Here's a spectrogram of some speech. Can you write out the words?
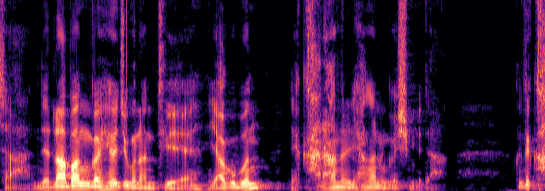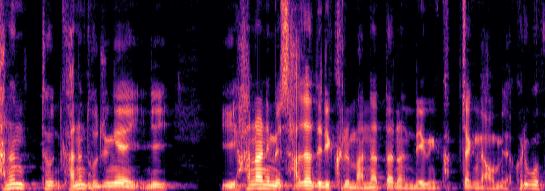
자, 이제 라반과 헤어지고 난 뒤에 야곱은 가난을 향하는 것입니다. 근데 가는 도, 가는 도중에 이제 이 하나님의 사자들이 그를 만났다는 내용이 갑자기 나옵니다. 그리고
